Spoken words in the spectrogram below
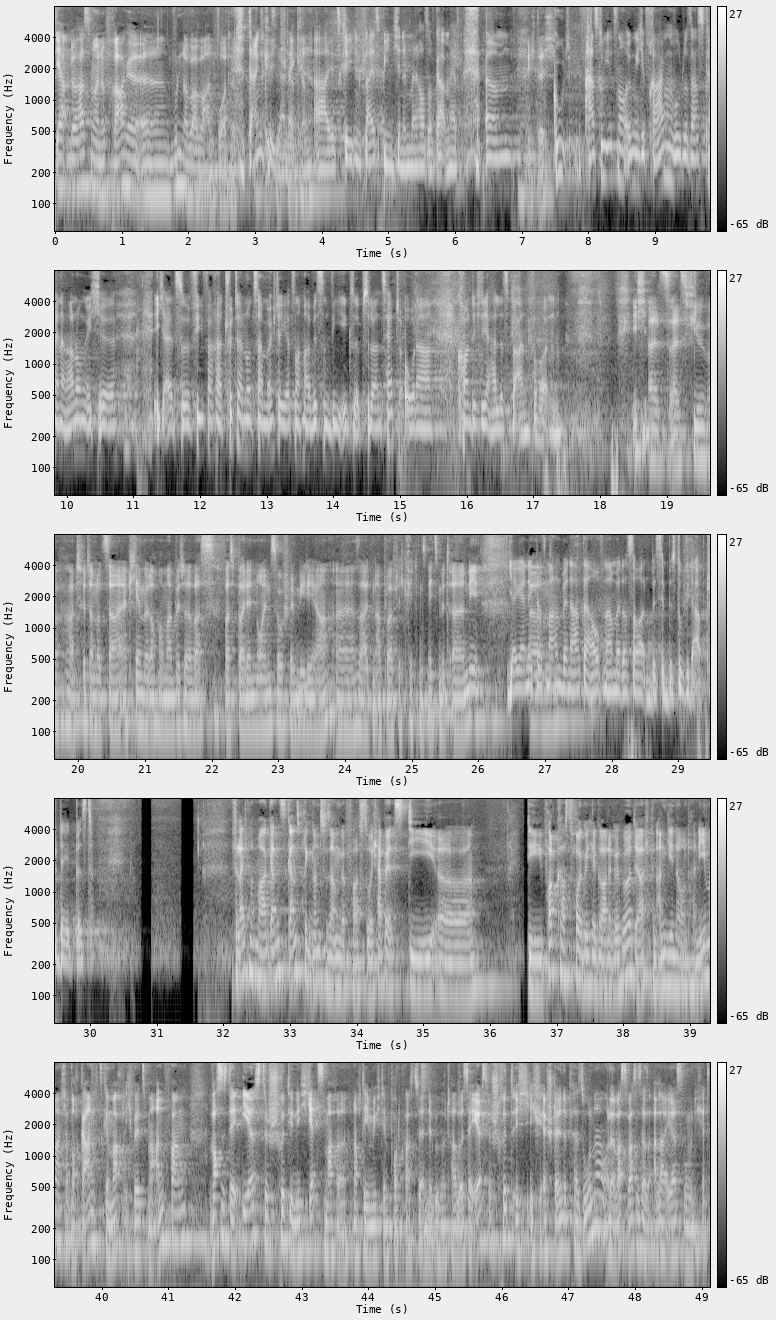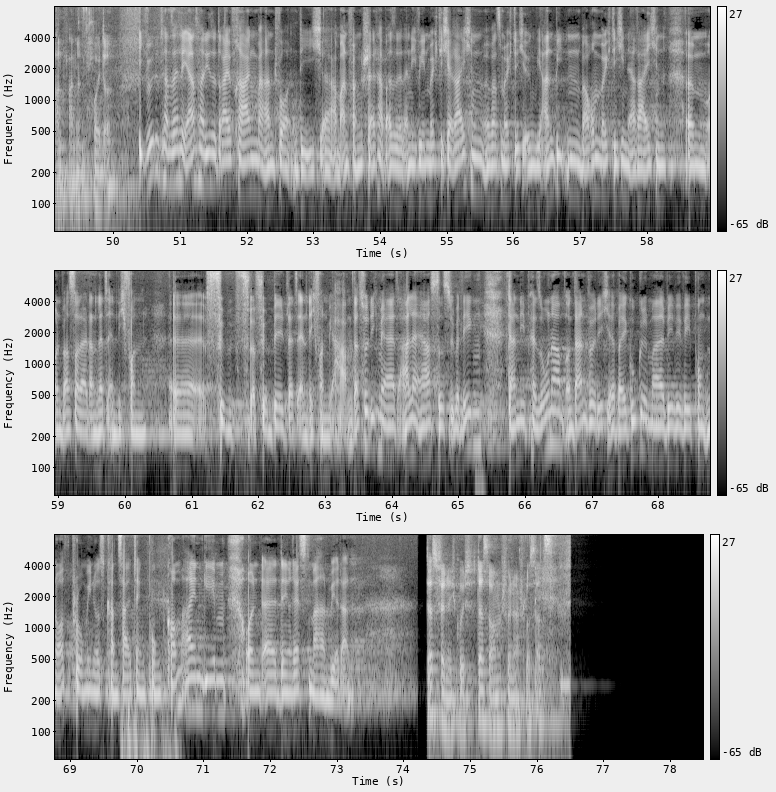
Ja, du hast meine Frage äh, wunderbar beantwortet. Danke, Janek. Ah, jetzt kriege ich ein Fleißbienchen in mein Hausaufgabenheft. Ähm, Richtig. Gut, hast du jetzt noch irgendwelche Fragen, wo du sagst, keine Ahnung, ich, äh, ich als äh, vielfacher Twitter-Nutzer möchte jetzt noch mal wissen, wie XYZ oder konnte ich dir alles beantworten? Ich als, als vielfacher Twitter-Nutzer erkläre mir doch mal bitte, was, was bei den neuen Social-Media-Seiten abläuft. Ich kriege uns nichts mit. Äh, nee. Ja, Janik, ähm, das machen wir nach der Aufnahme. Das dauert ein bisschen, bis du wieder up-to-date bist. Vielleicht nochmal ganz, ganz prägnant zusammengefasst. So, ich habe jetzt die... Äh, die Podcast-Folge hier gerade gehört. Ja, ich bin angehender Unternehmer, ich habe noch gar nichts gemacht, ich will jetzt mal anfangen. Was ist der erste Schritt, den ich jetzt mache, nachdem ich den Podcast zu Ende gehört habe? Ist der erste Schritt, ich, ich erstelle eine Persona oder was, was ist das allererste, womit ich jetzt anfange heute? Ich würde tatsächlich erstmal diese drei Fragen beantworten, die ich äh, am Anfang gestellt habe. Also letztendlich, wen möchte ich erreichen, was möchte ich irgendwie anbieten, warum möchte ich ihn erreichen ähm, und was soll er dann letztendlich von, äh, für, für ein Bild letztendlich von mir haben. Das würde ich mir als allererstes überlegen. Dann die Persona und dann würde ich äh, bei Google mal www.northpro-consulting.com eingeben und äh, den Rest machen wir dann. Das finde ich gut. Das ist auch ein schöner Schlusssatz.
